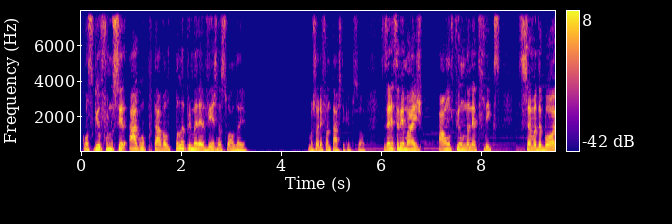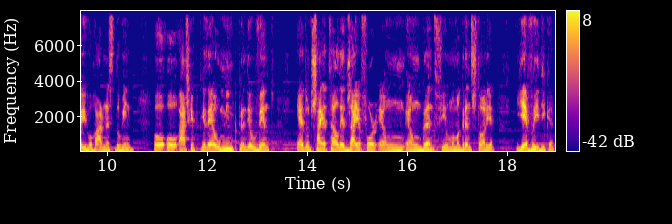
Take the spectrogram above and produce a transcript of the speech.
conseguiu fornecer água potável pela primeira vez na sua aldeia. Uma história fantástica, pessoal. Se quiserem saber mais, há um filme na Netflix se chama The Boy Who Harnessed the Wind, ou, ou acho que em português é O Menino que Prendeu o Vento. É do Chiatel Ejiofor, é um, é um grande filme, uma grande história e é verídica.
